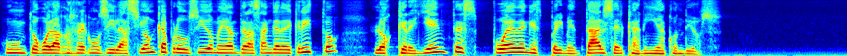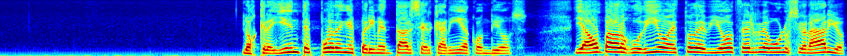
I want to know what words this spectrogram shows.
junto con la reconciliación que ha producido mediante la sangre de Cristo, los creyentes pueden experimentar cercanía con Dios. Los creyentes pueden experimentar cercanía con Dios. Y aún para los judíos esto debió ser revolucionario.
